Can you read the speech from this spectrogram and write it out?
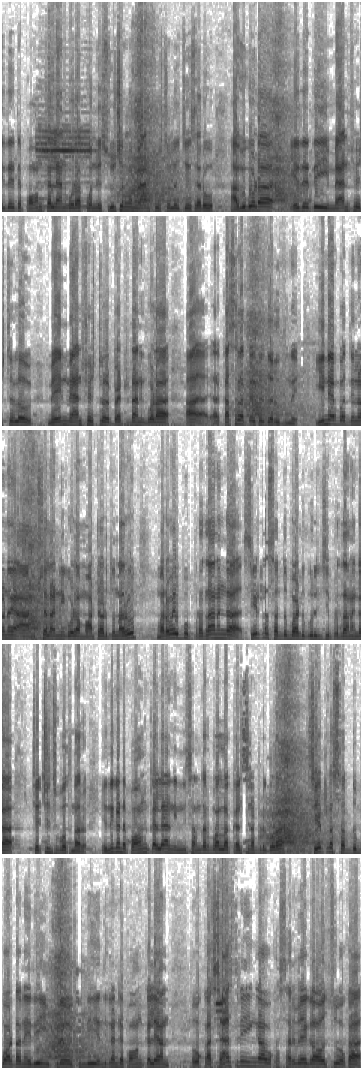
ఏదైతే పవన్ కళ్యాణ్ కూడా కొన్ని సూచనలు మేనిఫెస్టోలో చేశారు అవి కూడా ఏదైతే ఈ మేనిఫెస్టోలో మెయిన్ మేనిఫెస్టోలో పెట్టడానికి కూడా కసరత్తు అయితే జరుగుతుంది. ఈ నేపథ్యంలోనే ఆ అంశాలన్నీ కూడా మాట్లాడుతున్నారు. మరోవైపు ప్రధానంగా సీట్ల సర్దుబాటు గురించి ప్రధానంగా చర్చించబోతున్నారు. ఎందుకంటే పవన్ కళ్యాణ్ ఇన్ని సందర్భాల్లో కలిసినప్పుడు కూడా సీట్ల సర్దుబాటు అనేది ఇప్పుడే వచ్చింది. ఎందుకంటే పవన్ కళ్యాణ్ ఒక శాస్త్రీయంగా ఒక సర్వే కావచ్చు ఒక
